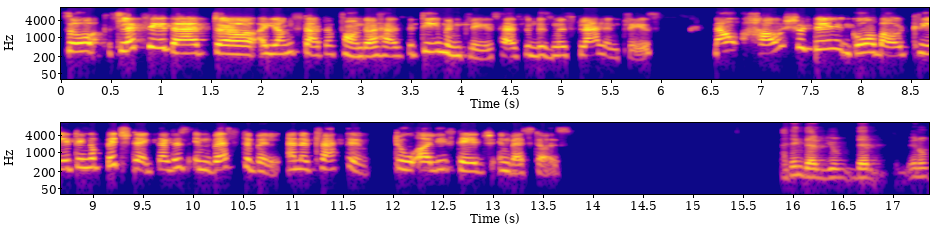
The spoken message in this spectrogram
So, so let's say that uh, a young startup founder has the team in place has the business plan in place. Now how should they go about creating a pitch deck that is investable and attractive to early stage investors? I think that you they you know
